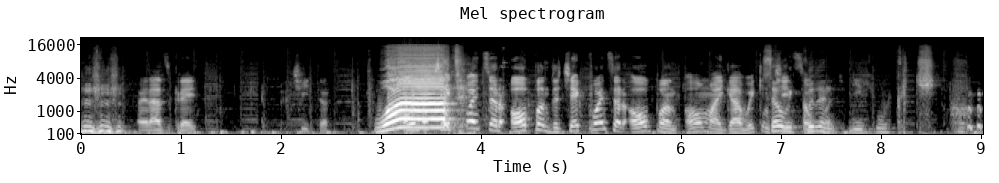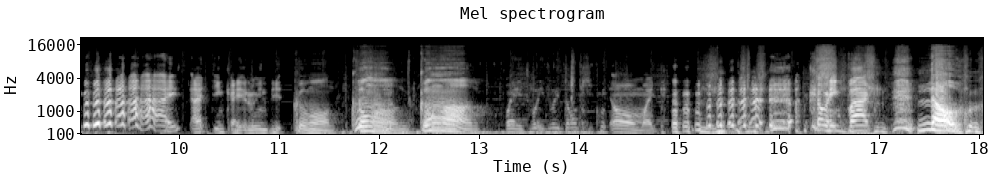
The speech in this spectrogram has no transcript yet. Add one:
nice. Oh, that's great. Cheater. Oh, what? the checkpoints are open. The checkpoints are open. Oh my god, we can so cheat we so couldn't. you- we could I, I think I ruined it. come on, come on, come on! Wait, wait, wait, don't hit me. Oh my god. I'm coming back. No!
